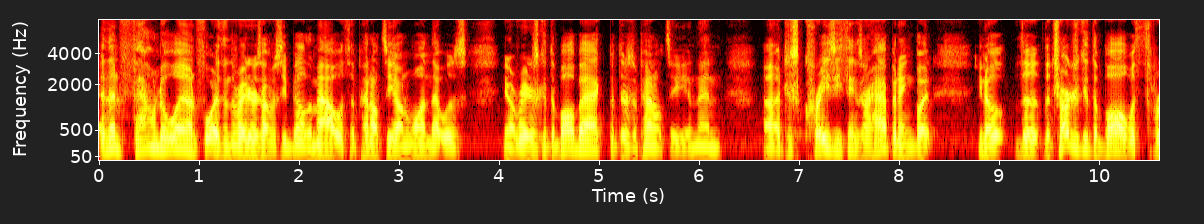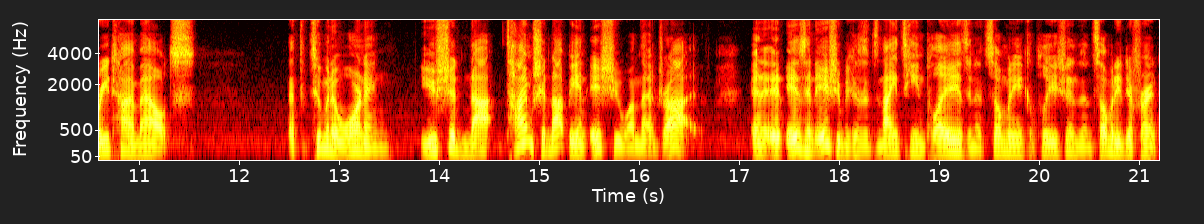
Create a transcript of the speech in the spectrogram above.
and then found a way on fourth. And the Raiders obviously bailed him out with a penalty on one that was, you know, Raiders get the ball back, but there's a penalty, and then uh, just crazy things are happening. But you know, the the Chargers get the ball with three timeouts at the two minute warning. You should not time should not be an issue on that drive and it is an issue because it's 19 plays and it's so many incompletions and so many different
